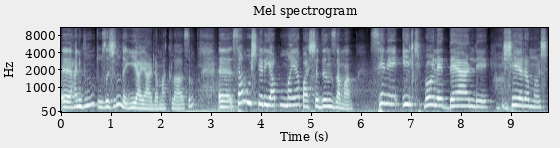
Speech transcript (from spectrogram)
E, hani bunun dozajını da iyi ayarlamak lazım. E, sen bu işleri yapmaya başladığın zaman seni ilk böyle değerli, işe yaramış,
